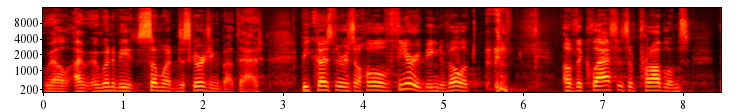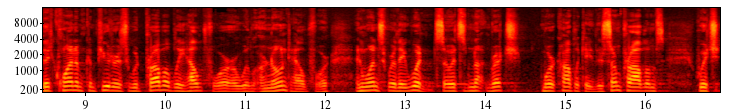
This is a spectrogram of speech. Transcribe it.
well, I'm, I'm going to be somewhat discouraging about that because there is a whole theory being developed of the classes of problems that quantum computers would probably help for or will, are known to help for, and ones where they wouldn't. So it's not much more complicated. There's some problems which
